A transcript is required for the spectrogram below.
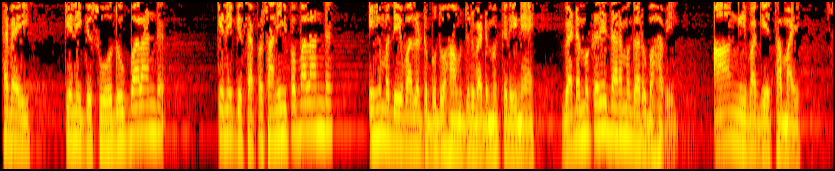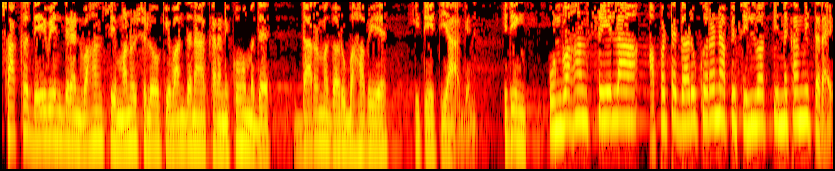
හැබැයි කෙනෙක්ගේ සුවදුක් බලන්න, කෙනෙක්ගේ සැපසනීප බලන්න එහෙම දේවල් වලට බුදුහාමුදුරු වැඩම කරේ නෑ. වැඩම කරේ ධර්මගරු භාවයෙන්. ආන් ඒ වගේ තමයි ශක්‍ර දේවේන්ද්‍රයන් වහන්සේ මනුෂ්‍ය ලෝකේ වන්දනා කරන්නේ කොහොමද? ධර්මගරු භාවය හිතේ තියාගෙන. ඉතින් උන්වහන්සේලා අපට ගරු කරන අපි සිල්වත් වෙන්නකම් විතරයි.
